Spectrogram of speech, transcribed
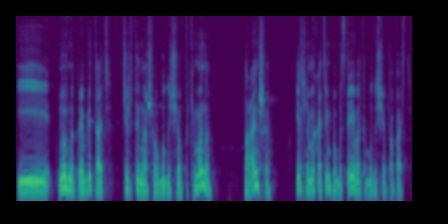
и нужно приобретать черты нашего будущего покемона пораньше, если мы хотим побыстрее в это будущее попасть.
